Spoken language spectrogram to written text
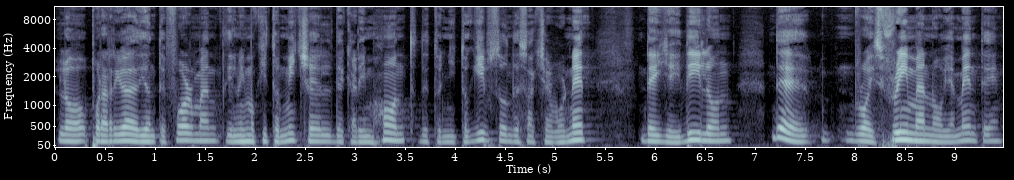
lo, por arriba de Dionte Foreman, del mismo Keaton Mitchell, de Karim Hunt, de Toñito Gibson, de Sacher Burnett, de AJ Dillon, de Royce Freeman, obviamente,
